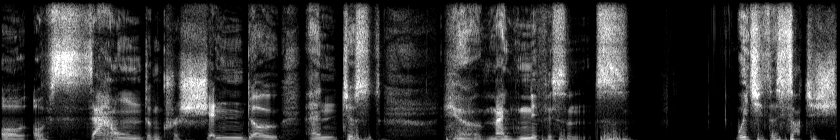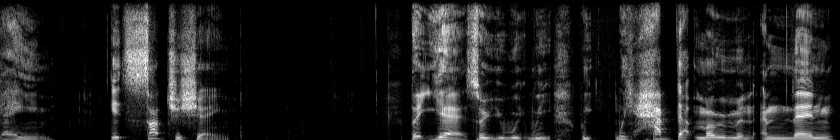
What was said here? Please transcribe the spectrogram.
of, of sound and crescendo and just you know, magnificence, which is a, such a shame. It's such a shame. But yeah, so we we we we had that moment, and then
